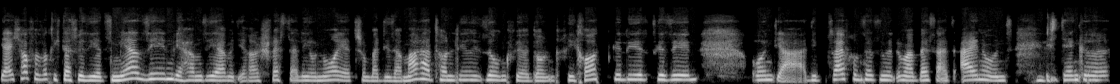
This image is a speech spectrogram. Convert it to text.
Ja, ich hoffe wirklich, dass wir sie jetzt mehr sehen. Wir haben sie ja mit ihrer Schwester Leonor jetzt schon bei dieser Marathonlesung für Don Quixote gesehen. Und ja, die zwei Prinzessinnen sind immer besser als eine. Und ich denke,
